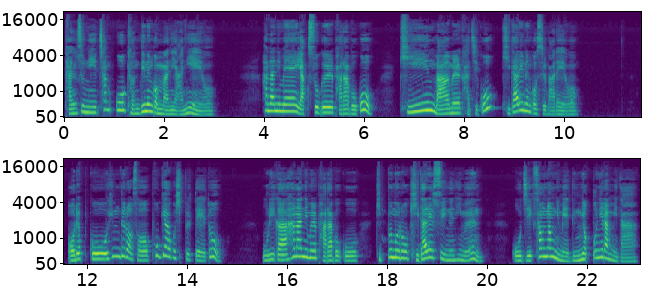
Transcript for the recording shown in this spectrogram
단순히 참고 견디는 것만이 아니에요. 하나님의 약속을 바라보고 긴 마음을 가지고 기다리는 것을 말해요. 어렵고 힘들어서 포기하고 싶을 때에도 우리가 하나님을 바라보고 기쁨으로 기다릴 수 있는 힘은 오직 성령님의 능력뿐이랍니다.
